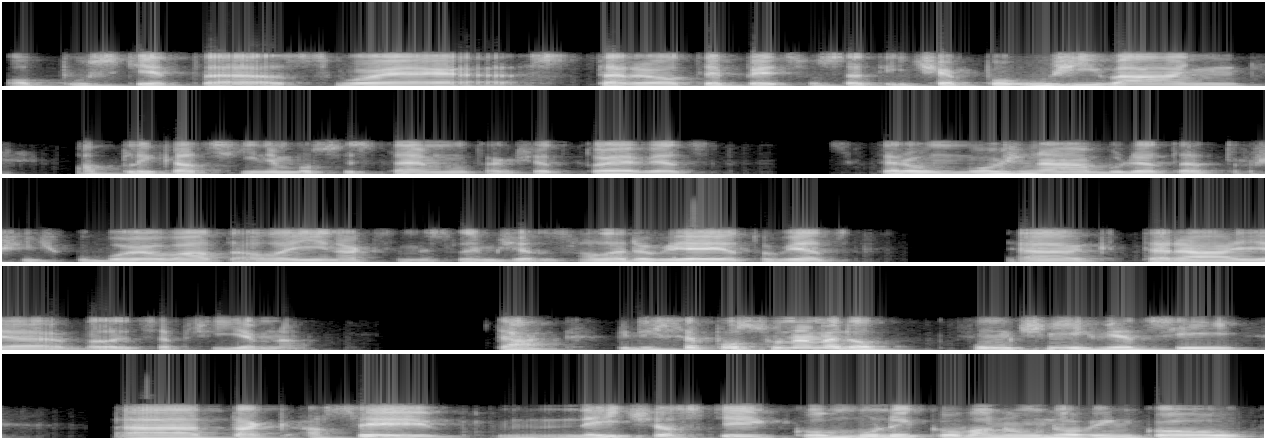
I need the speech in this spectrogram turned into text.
opustit eh, svoje stereotypy, co se týče používání aplikací nebo systému, takže to je věc, s kterou možná budete trošičku bojovat, ale jinak si myslím, že vzhledově je to věc, která je velice příjemná. Tak, když se posuneme do funkčních věcí, eh, tak asi nejčastěji komunikovanou novinkou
